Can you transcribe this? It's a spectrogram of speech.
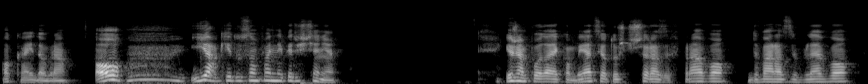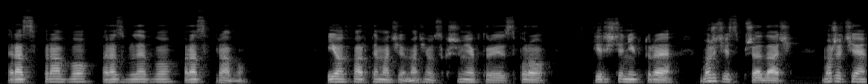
Okej, okay, dobra. O! Jakie tu są fajne pierścienie. Już wam podaję kombinację. Otóż trzy razy w prawo, dwa razy w lewo, raz w prawo, raz w lewo, raz w prawo. I otwarte macie, macie skrzynię, w której jest sporo pierścieni, które możecie sprzedać, możecie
